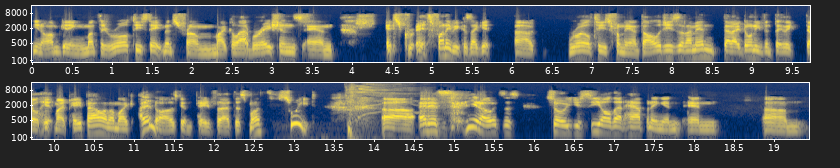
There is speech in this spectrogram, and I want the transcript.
you know, I'm getting monthly royalty statements from my collaborations, and it's it's funny because I get uh, royalties from the anthologies that I'm in that I don't even think they'll hit my PayPal, and I'm like, I didn't know I was getting paid for that this month. Sweet. uh, and it's you know it's this. So you see all that happening, and and um,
